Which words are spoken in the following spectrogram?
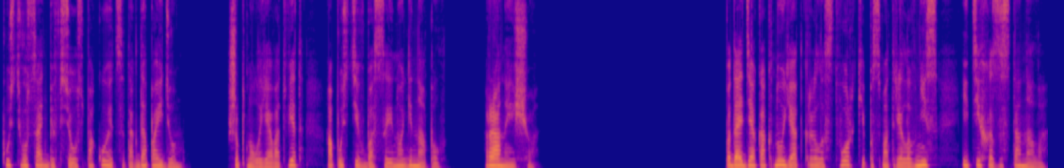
«Пусть в усадьбе все успокоится, тогда пойдем, шепнула я в ответ, опустив босые ноги на пол. «Рано еще. Подойдя к окну, я открыла створки, посмотрела вниз и тихо застонала.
